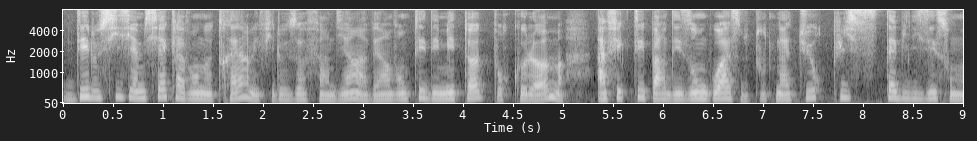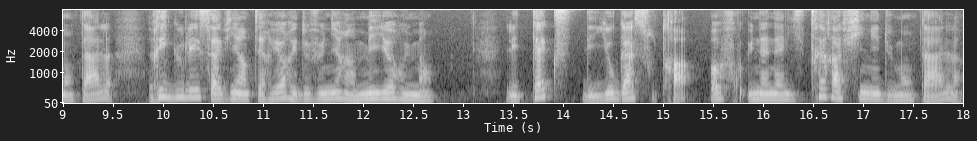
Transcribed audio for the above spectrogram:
Dès le VIe siècle avant notre ère, les philosophes indiens avaient inventé des méthodes pour que l'homme, affecté par des angoisses de toute nature, puisse stabiliser son mental, réguler sa vie intérieure et devenir un meilleur humain. Les textes des Yoga Sutras offrent une analyse très raffinée du mental,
